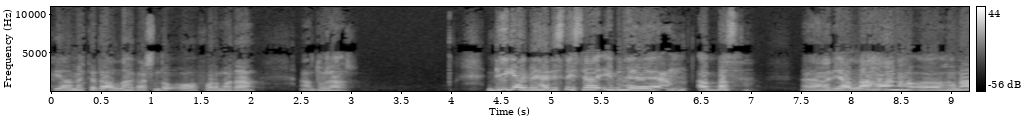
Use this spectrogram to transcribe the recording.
qiyamətdə də Allah qarşısında o formada durar. Digər bir hədisdə isə İbn Abbas radiyallahu anhuma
